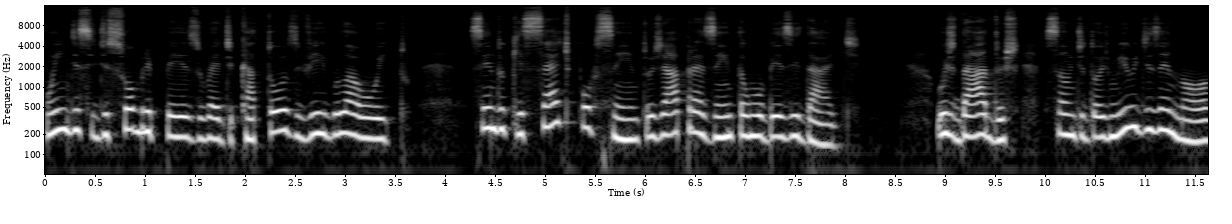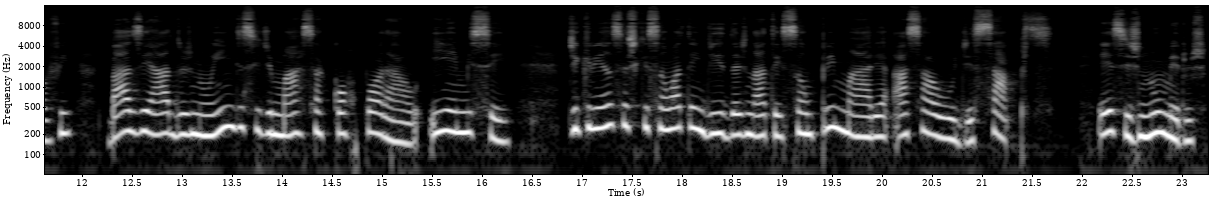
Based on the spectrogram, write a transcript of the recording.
o índice de sobrepeso é de 14,8, sendo que 7% já apresentam obesidade. Os dados são de 2019, baseados no Índice de Massa Corporal, IMC, de crianças que são atendidas na atenção primária à saúde, SAPS. Esses números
